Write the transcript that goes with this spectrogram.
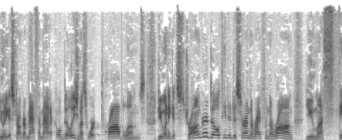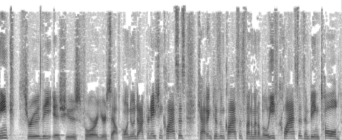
You want to get stronger mathematical abilities? You must work problems. If you want to get stronger ability to discern the right from the wrong, you must think through the issues for yourself. Going to indoctrination classes, catechism classes, fundamental belief classes, and being told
